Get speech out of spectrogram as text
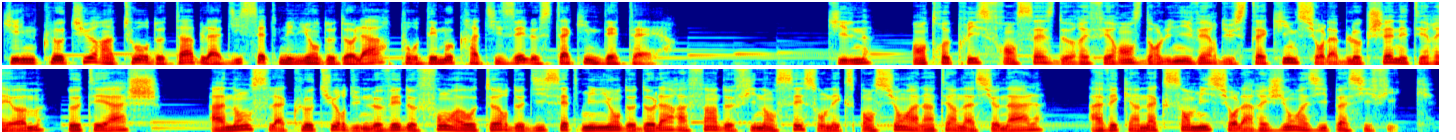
Kiln clôture un tour de table à 17 millions de dollars pour démocratiser le stacking d'Ether. Kiln, entreprise française de référence dans l'univers du stacking sur la blockchain Ethereum, ETH, annonce la clôture d'une levée de fonds à hauteur de 17 millions de dollars afin de financer son expansion à l'international, avec un accent mis sur la région Asie-Pacifique.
